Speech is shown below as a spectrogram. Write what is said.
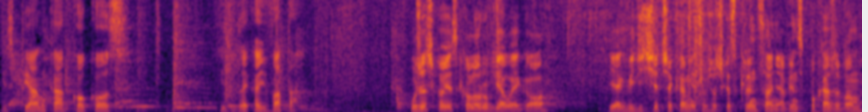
Jest pianka, kokos i tutaj jakaś wata. Łóżeczko jest koloru białego. Jak widzicie, czeka mnie troszeczkę skręcania, więc pokażę Wam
